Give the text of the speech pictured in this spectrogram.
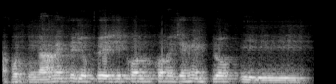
Afortunadamente yo crecí con, con ese ejemplo y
